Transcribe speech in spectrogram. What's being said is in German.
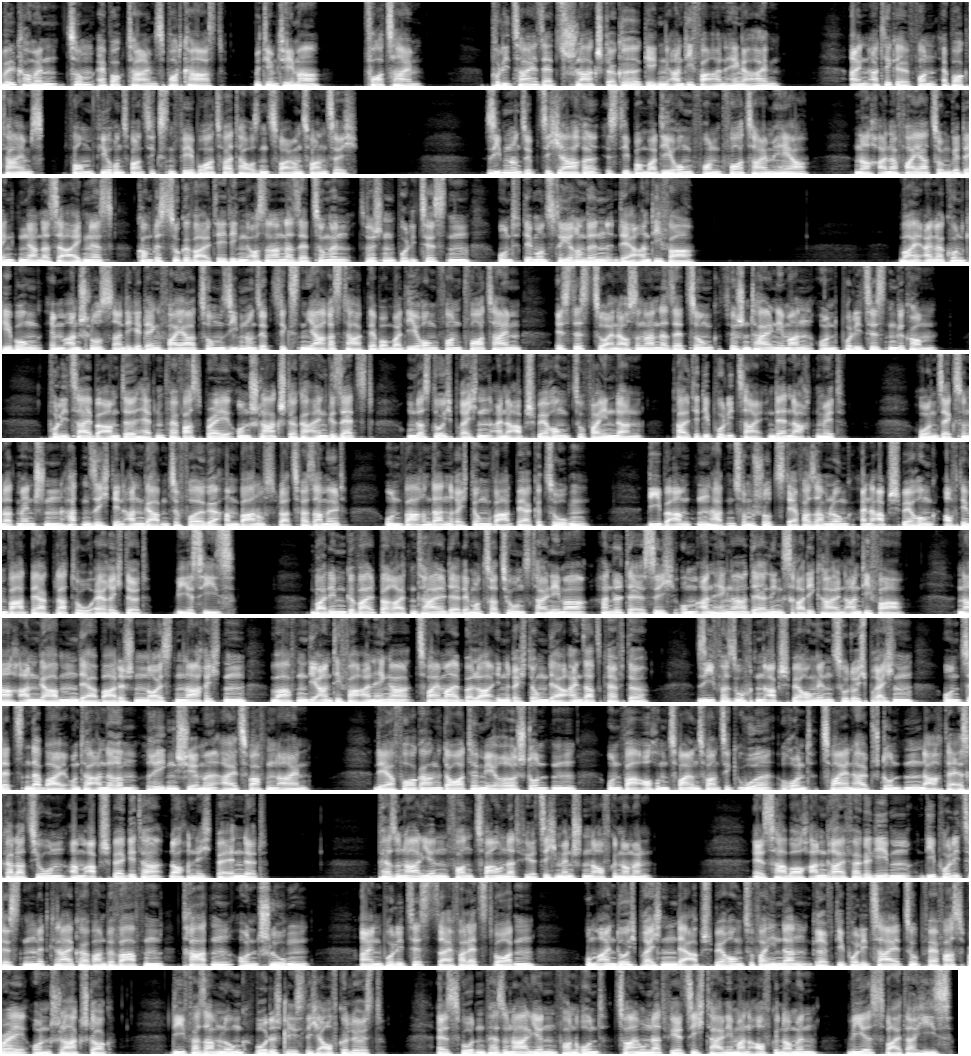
Willkommen zum Epoch Times Podcast mit dem Thema Pforzheim. Polizei setzt Schlagstöcke gegen Antifa-Anhänger ein. Ein Artikel von Epoch Times vom 24. Februar 2022. 77 Jahre ist die Bombardierung von Pforzheim her. Nach einer Feier zum Gedenken an das Ereignis kommt es zu gewalttätigen Auseinandersetzungen zwischen Polizisten und Demonstrierenden der Antifa. Bei einer Kundgebung im Anschluss an die Gedenkfeier zum 77. Jahrestag der Bombardierung von Pforzheim ist es zu einer Auseinandersetzung zwischen Teilnehmern und Polizisten gekommen. Polizeibeamte hätten Pfefferspray und Schlagstöcke eingesetzt, um das Durchbrechen einer Absperrung zu verhindern, teilte die Polizei in der Nacht mit. Rund 600 Menschen hatten sich den Angaben zufolge am Bahnhofsplatz versammelt und waren dann Richtung Wartberg gezogen. Die Beamten hatten zum Schutz der Versammlung eine Absperrung auf dem Wartberg-Plateau errichtet, wie es hieß. Bei dem gewaltbereiten Teil der Demonstrationsteilnehmer handelte es sich um Anhänger der linksradikalen Antifa. Nach Angaben der badischen neuesten Nachrichten warfen die Antifa-Anhänger zweimal Böller in Richtung der Einsatzkräfte. Sie versuchten Absperrungen zu durchbrechen und setzten dabei unter anderem Regenschirme als Waffen ein. Der Vorgang dauerte mehrere Stunden und war auch um 22 Uhr, rund zweieinhalb Stunden nach der Eskalation am Absperrgitter, noch nicht beendet. Personalien von 240 Menschen aufgenommen. Es habe auch Angreifer gegeben, die Polizisten mit Knallkörpern bewarfen, traten und schlugen. Ein Polizist sei verletzt worden. Um ein Durchbrechen der Absperrung zu verhindern, griff die Polizei zu Pfefferspray und Schlagstock. Die Versammlung wurde schließlich aufgelöst. Es wurden Personalien von rund 240 Teilnehmern aufgenommen, wie es weiter hieß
